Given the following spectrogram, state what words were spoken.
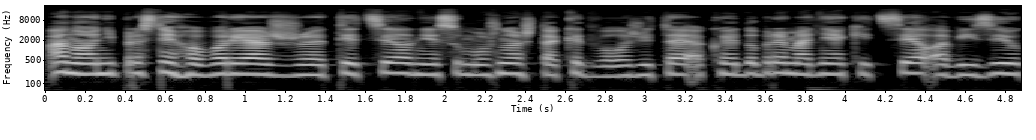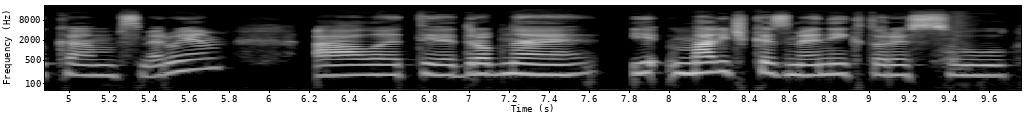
áno, oni presne hovoria, že tie cieľ nie sú možno až také dôležité, ako je dobré mať nejaký cieľ a víziu, kam smerujem, ale tie drobné, maličké zmeny, ktoré sú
